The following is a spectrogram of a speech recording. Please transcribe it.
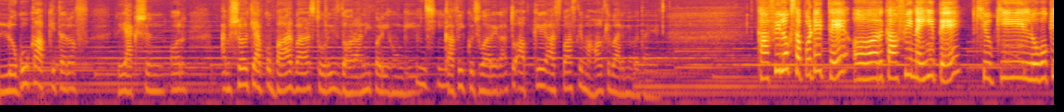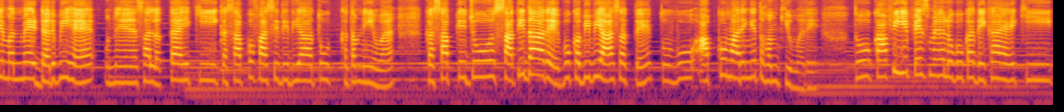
लोगों का आपकी तरफ़ रिएक्शन और आई एम श्योर कि आपको बार बार स्टोरीज दोहरानी पड़ी होंगी। काफ़ी कुछ हुआ रहेगा। तो आपके आसपास के माहौल के बारे में बताइए। काफ़ी लोग सपोर्टेड थे और काफ़ी नहीं थे। क्योंकि लोगों के मन में डर भी है। उन्हें ऐसा लगता है कि कसाब को फांसी दे दिया तो खत्म नहीं हुआ है। कसाब के जो साथीदार है वो कभी भी आ सकते हैं तो वो आपको मारेंगे तो हम क्यों मरे? तो काफ़ी ये फेस मैंने लोगों का देखा है कि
